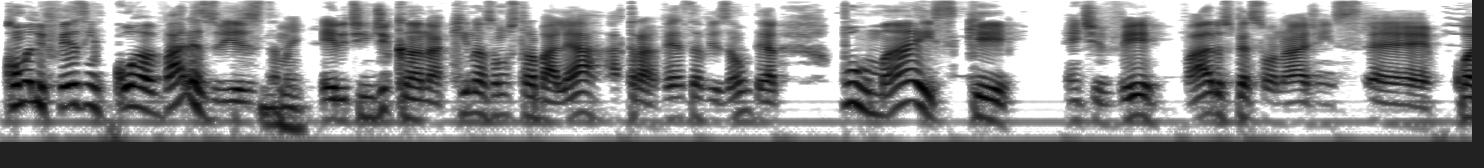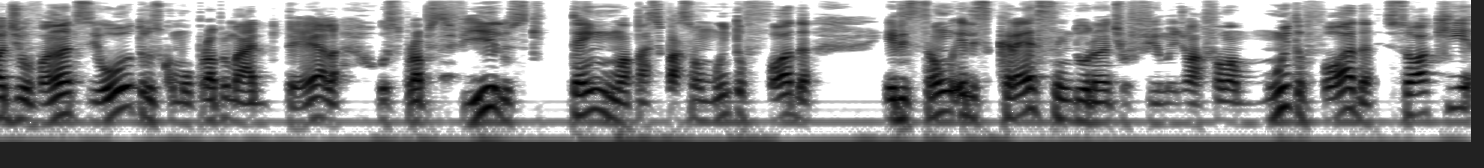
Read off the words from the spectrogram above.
Como ele fez em Corra várias vezes também. Ele te indicando, aqui nós vamos trabalhar através da visão dela. Por mais que a gente vê vários personagens é, coadjuvantes e outros, como o próprio marido dela, os próprios filhos, que têm uma participação muito foda. Eles são, eles crescem durante o filme de uma forma muito foda, só que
